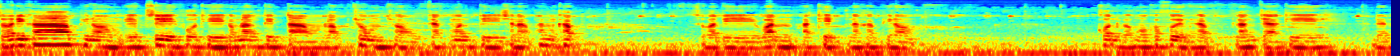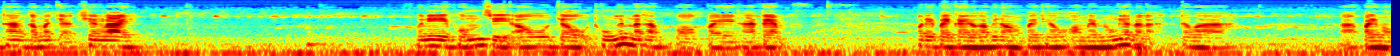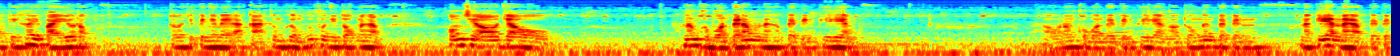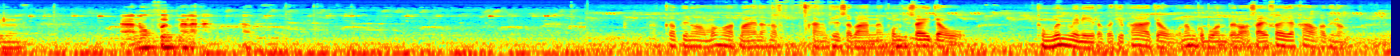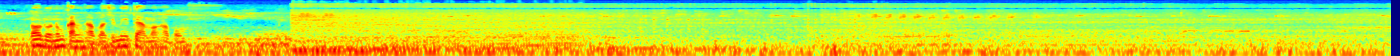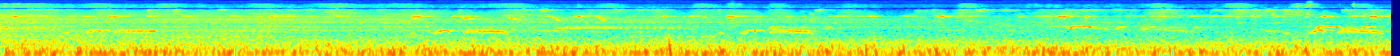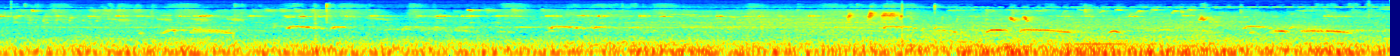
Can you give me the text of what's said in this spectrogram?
สวัสดีครับพี่น้อง FC โฟทีกำลังติดตามรับชมช่องจากมนตีชนะพันธ์ครับ สวัสดีวันอาทิตย์นะครับพี่น้อง คนกับหัวก็ฟื้นครับ หลังจากที่เดินทางกลับมาจากเชียงรายวันนี้ผมสีเอาเจ้าทุงเงินนะครับ ออกไปหาแต้มพอได้ไปไกลแล้วครับพี่น้องไปแถวออมแอมโรงเรียนนั่นแหละแต่ว่าอ่าไปหมองที่เคยไปอยู่หรอก แตัวาจะเป็นยังไงอากาศครึมๆคือฝนที่ตกนะครับ ผมสิเอาเจ้าน้ำขบวนไปน้ำนะครับ ไปเป็นพี่เลี้ยง เอาน้ำขบวนไปเป็นพี่เลี้ยงเอาถุงเงินไปเป็นนักเรียนนะครับ ไปเป็นนกฝึกนั่นแหละครับก็พี่น้องมาหอดไม้แล้วครับทางเทศบาลนะผมจะใส่เจ้าถุงเงินไว้นี่แล้วก็จะพาเจ้าน้ำขบวนไปเลาะสายไฟจะเข้าครับพี่น้องรอดูน้ำกันครับว่าจะมีแต้มบ่ครับผม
